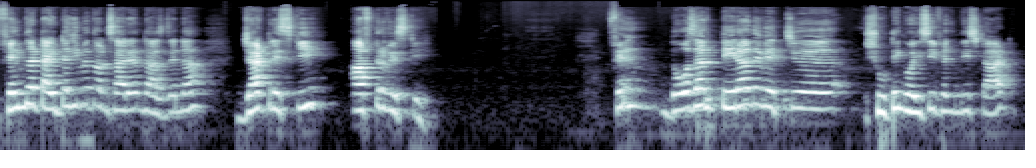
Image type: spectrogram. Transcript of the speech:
ਫਿਲਮ ਦਾ ਟਾਈਟਲ ਹੀ ਮੈਂ ਤੁਹਾਨੂੰ ਸਾਰਿਆਂ ਨੂੰ ਦੱਸ ਦਿੰਦਾ, ਜੱਟ ਰਿਸਕੀ ਆਫਟਰ ਵਿਸਕੀ ਫਿਲਮ 2013 ਦੇ ਵਿੱਚ ਸ਼ੂਟਿੰਗ ਹੋਈ ਸੀ ਫਿਲਮ ਦੀ ਸਟਾਰਟ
